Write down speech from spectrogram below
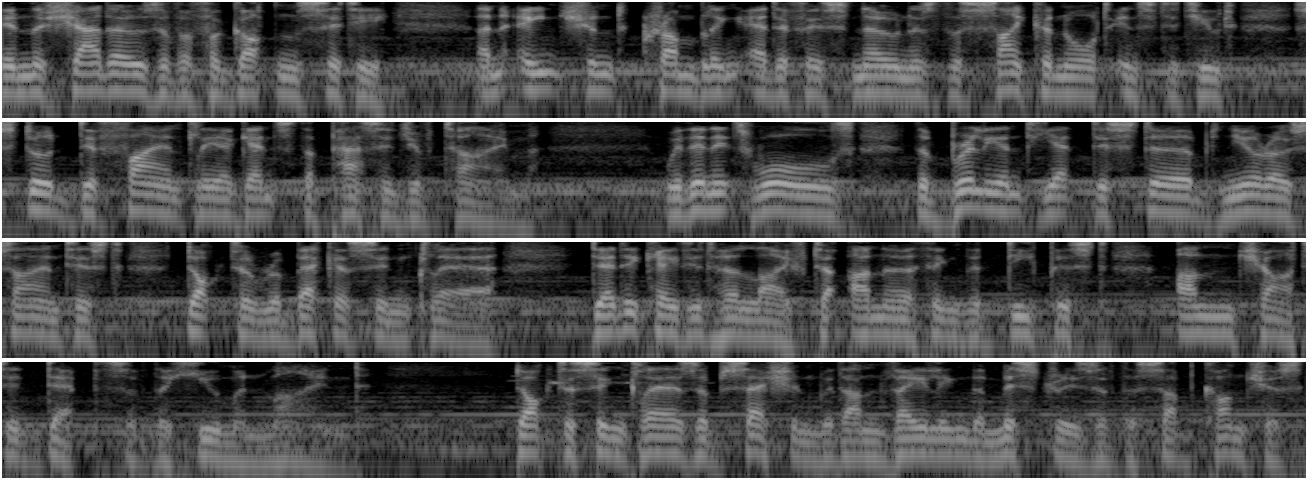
In the shadows of a forgotten city, an ancient crumbling edifice known as the Psychonaut Institute stood defiantly against the passage of time. Within its walls, the brilliant yet disturbed neuroscientist Dr. Rebecca Sinclair dedicated her life to unearthing the deepest, uncharted depths of the human mind. Dr. Sinclair's obsession with unveiling the mysteries of the subconscious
